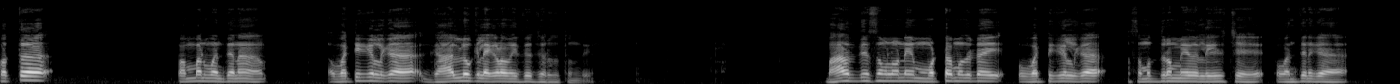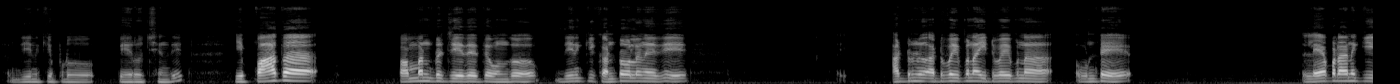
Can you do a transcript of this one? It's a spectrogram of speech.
కొత్త పంబన్ వంతెన వర్టికల్గా గాల్లోకి లెగడం అయితే జరుగుతుంది. భారతదేశంలోనే మొట్టమొదట వర్టికల్గా సముద్రం మీద లేచే వంతెనగా దీనికి ఇప్పుడు పేరు వచ్చింది ఈ పాత పంబన్ బ్రిడ్జ్ ఏదైతే ఉందో దీనికి కంట్రోల్ అనేది అటు అటువైపున ఇటువైపున ఉంటే లేపడానికి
